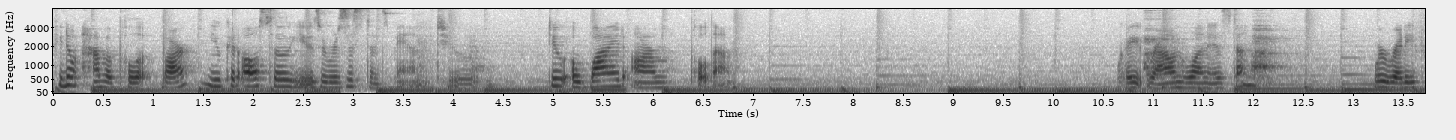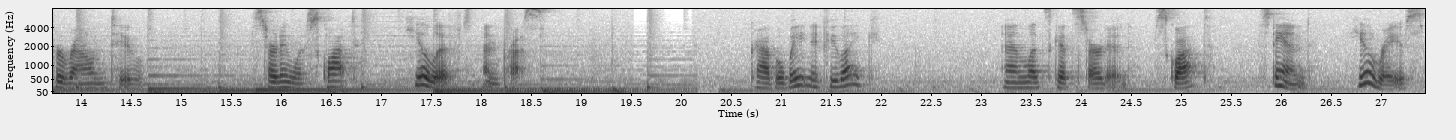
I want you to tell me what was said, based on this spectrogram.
If you don't have a pull up bar, you could also use a resistance band to do a wide arm pull down. Great, round one is done. We're ready for round two. Starting with squat, heel lift, and press. Grab a weight if you like. And let's get started. Squat, stand, heel raise,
